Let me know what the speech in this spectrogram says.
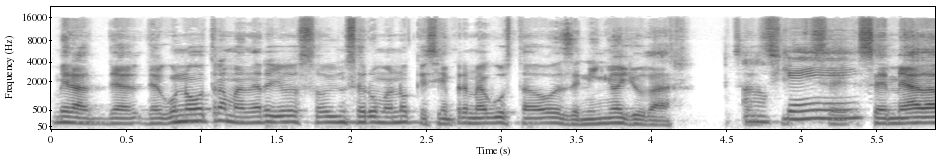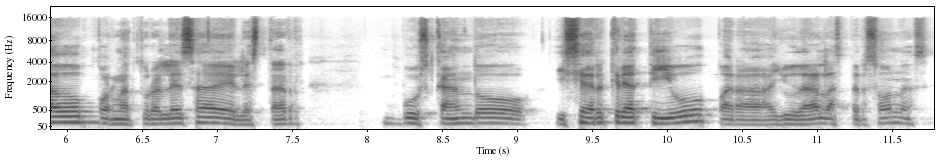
Mira, de, alguna u otra manera yo soy un ser humano que siempre me ha gustado desde niño ayudar. se, me ha dado por naturaleza el estar buscando y ser creativo para ayudar a las personas.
